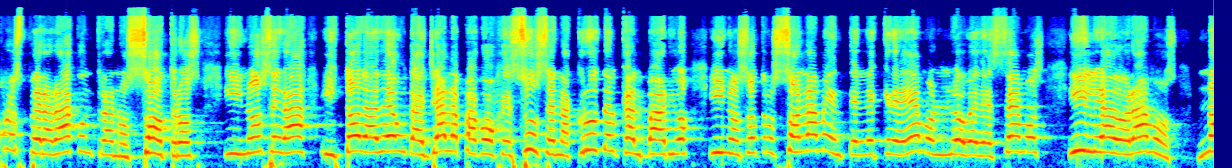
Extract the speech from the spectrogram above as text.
prosperará contra nosotros y no será, y toda deuda ya la pagó Jesús en la cruz del Calvario y nosotros solamente le creemos, le obedecemos y le adoramos, no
